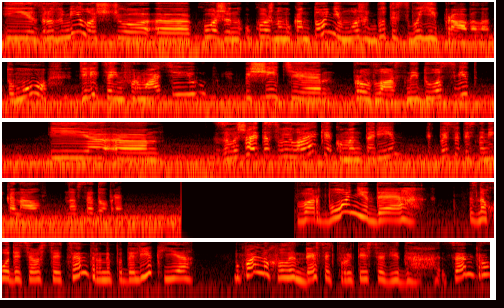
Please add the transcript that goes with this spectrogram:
І зрозуміло, що е, кожен у кожному кантоні можуть бути свої правила. Тому діліться інформацією, пишіть е, про власний досвід і е, залишайте свої лайки, коментарі, підписуйтесь на мій канал. На все добре. В Арбоні, де знаходиться ось цей центр, неподалік є буквально хвилин 10 пройтися від центру,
